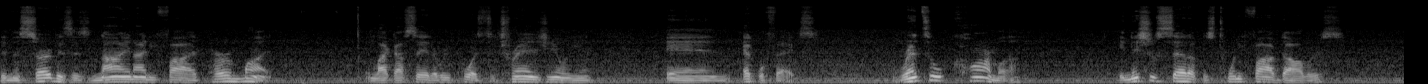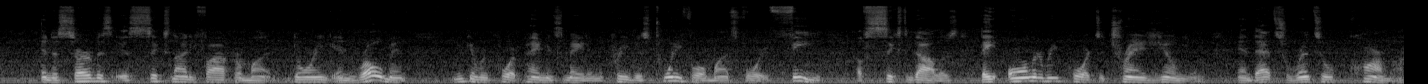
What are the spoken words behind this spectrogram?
Then the service is $9.95 per month. And like I said, it reports to TransUnion and Equifax. Rental Kharma initial setup is $25 and the service is $6.95 per month. During enrollment, you can report payments made in the previous 24 months for a fee of $60. They only report to TransUnion, and that's Rental Kharma.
